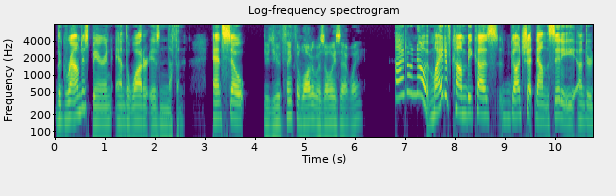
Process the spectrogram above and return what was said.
The ground is barren and the water is nothing. And so Did you think the water was always that way? I don't know. It might have come because God shut down the city under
